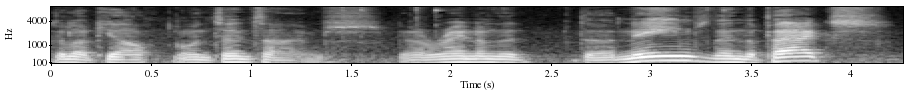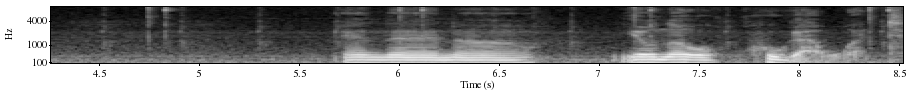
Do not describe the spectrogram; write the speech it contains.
Good luck, y'all. Going 10 times. Going to random the, the names, then the packs, and then uh, you'll know who got what.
